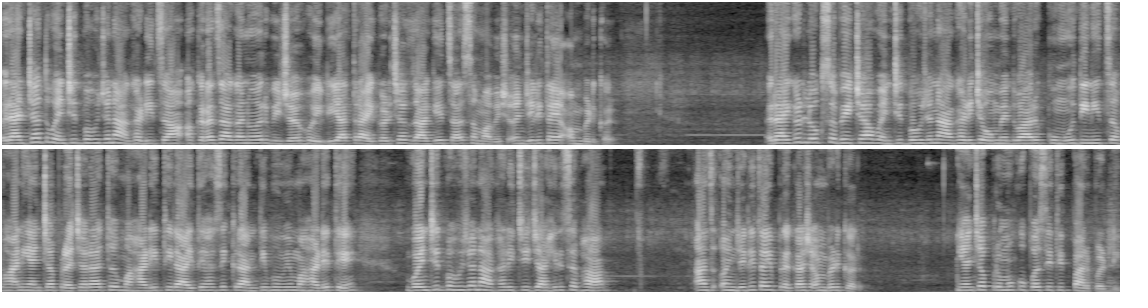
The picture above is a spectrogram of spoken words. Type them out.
राज्यात वंचित बहुजन आघाडीचा अकरा जागांवर विजय होईल यात रायगडच्या जागेचा समावेश. अंजलीताई आंबेडकर. रायगड लोकसभेच्या वंचित बहुजन आघाडीचे उमेदवार कुमुदिनी चव्हाण यांच्या प्रचारार्थ महाड येथील ऐतिहासिक क्रांतीभूमी महाड येथे वंचित बहुजन आघाडीची जाहीर सभा आज अंजलीताई प्रकाश आंबेडकर यांच्या प्रमुख उपस्थितीत पार पडली.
